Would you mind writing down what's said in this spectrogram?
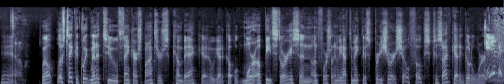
Yeah. so Well, let's take a quick minute to thank our sponsors. Come back. Uh, we got a couple more upbeat stories, and unfortunately, we have to make this pretty short show, folks, because I've got to go to work. Damn it.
